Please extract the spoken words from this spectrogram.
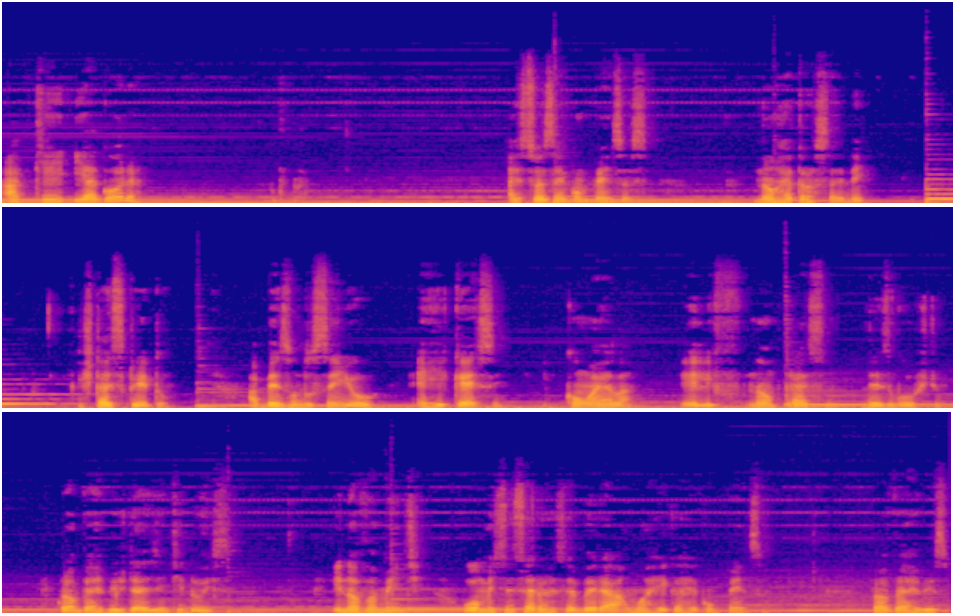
aqui e agora. As suas recompensas não retrocedem. Está escrito: A bênção do Senhor enriquece, com ela ele não traz desgosto. Provérbios 10, 22. E novamente, o homem sincero receberá uma rica recompensa. Provérbios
